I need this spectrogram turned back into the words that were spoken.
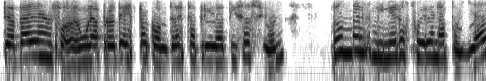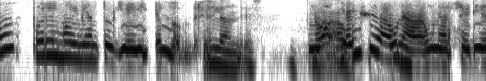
tratar de una protesta contra esta privatización, donde los mineros fueron apoyados por el movimiento gay en Londres. En Londres. ¿no? Y ahí se da una, una serie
